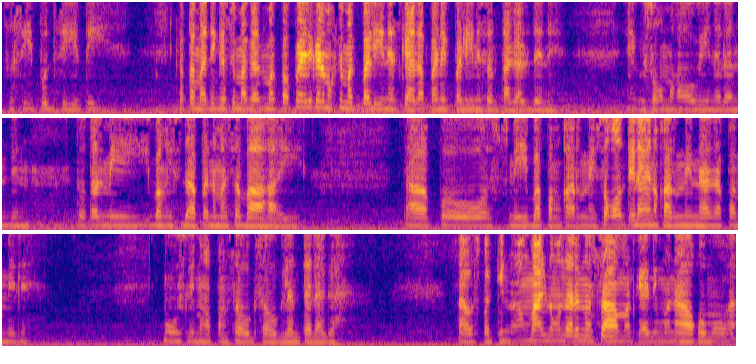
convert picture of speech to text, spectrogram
sa Seafood City. Katama din kasi mag, magpa, ka naman kasi magpalinis kaya lang pa nagpalinis ang tagal din eh. eh gusto ko makauwi na lang din. Total may ibang isda pa naman sa bahay. Tapos may iba pang karne. So konti lang yung karne na napamili. Mostly mga pang sahog-sahog lang talaga. Tapos pag kinu ang mahal nung na rin ng samot kaya hindi mo na ako kumuha.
